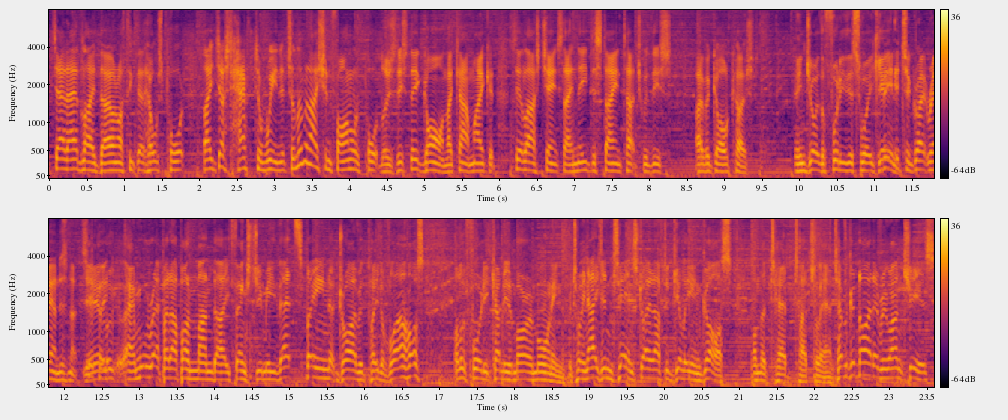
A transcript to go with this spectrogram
It's at Adelaide though, and I think that helps Port. They just have to win. It's elimination final. If Port lose this, they're gone. They can't make it. It's their last chance. They need to stay in touch with this over Gold Coast. Enjoy the footy this weekend. It's a great round, isn't it? Yeah, look, and we'll wrap it up on Monday. Thanks, Jimmy. That's been Drive with Peter Vlahos. I look forward to your company tomorrow morning between 8 and 10, straight after Gilly and Goss on the TABtouch Lounge. Have a good night, everyone. Cheers.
